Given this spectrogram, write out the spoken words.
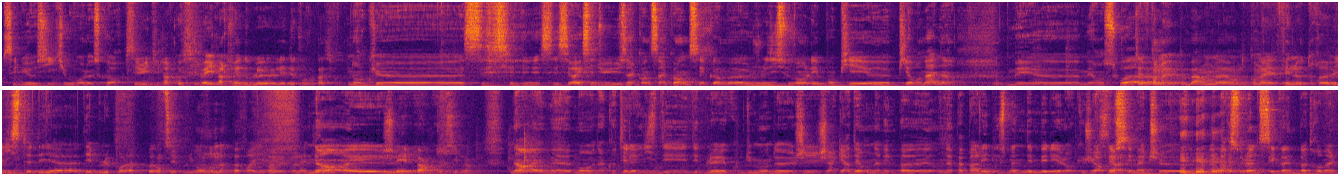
c'est lui aussi qui ouvre le score. C'est lui qui marque aussi. Bah, il marque sur les deux confrontations. Donc euh, c'est- vrai que c'est du 50-50, c'est comme euh, je dis souvent les pompiers euh, pyromanes, mais, euh, mais en soi... C'est vrai qu'on avait, bah, on a- avait fait notre liste des, euh, des bleus pour la potentielle Coupe du Monde, on n'a pas parlé d'Ibrahim Konaté. non, et je- mais pas impossible. non bon, d'un côté, la liste des, des Bleus à la Coupe du Monde, euh, j'ai regardé, on n'a même pas, on n'a pas parlé d'Ousmane Dembélé, alors que j'ai revu ses matchs euh, à Barcelone, c'est quand même pas trop mal.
